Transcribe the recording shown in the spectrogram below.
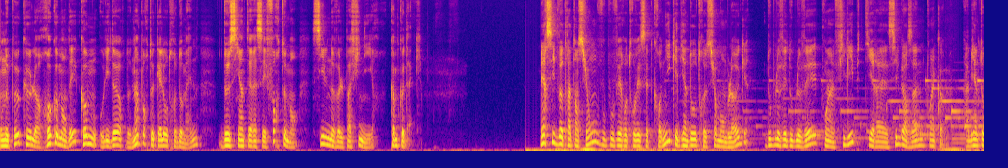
on ne peut que leur recommander, comme aux leaders de n'importe quel autre domaine, de s'y intéresser fortement s'ils ne veulent pas finir comme Kodak. Merci de votre attention, vous pouvez retrouver cette chronique et bien d'autres sur mon blog www.philippe-silberzan.com. À bientôt.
